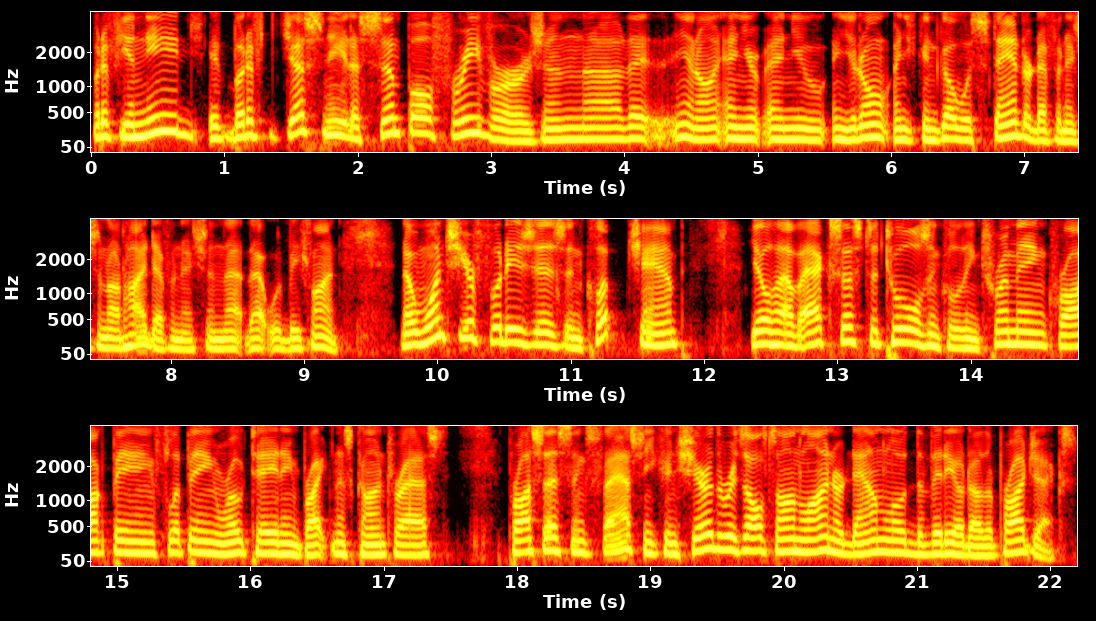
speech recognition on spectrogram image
But if you need, if, but if you just need a simple free version, uh, that you know, and you and you and you don't, and you can go with standard definition, not high definition, that that would be fine. Now, once your footage is in Clipchamp, You'll have access to tools including trimming, cropping, flipping, rotating, brightness, contrast. Processing's fast, and you can share the results online or download the video to other projects.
